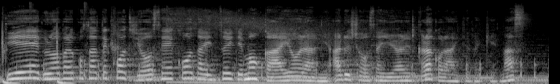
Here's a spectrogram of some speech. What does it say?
DAA グローバル子育てコーチ養成講座についても概要欄にある詳細 URL からご覧いただけます。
